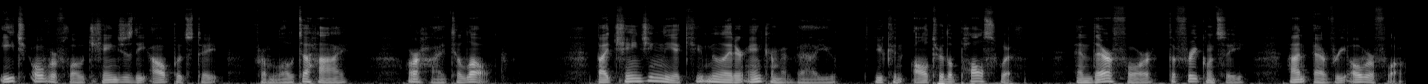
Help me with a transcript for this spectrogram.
Each overflow changes the output state from low to high or high to low. By changing the accumulator increment value, you can alter the pulse width and therefore the frequency on every overflow.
